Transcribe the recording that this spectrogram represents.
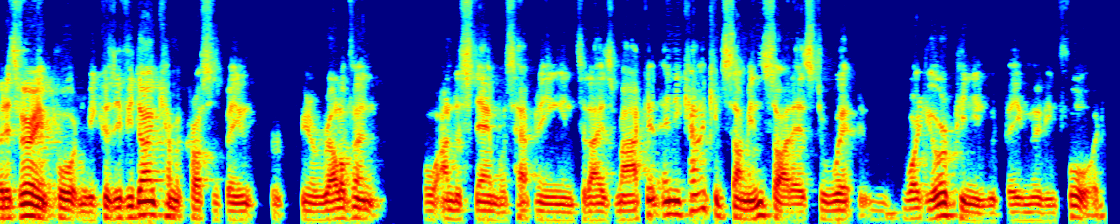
but it's very important because if you don't come across as being you know relevant or understand what's happening in today's market, and you can't give some insight as to where, what your opinion would be moving forward,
